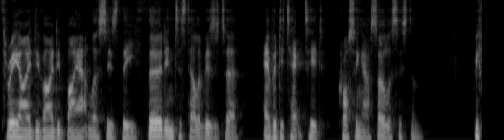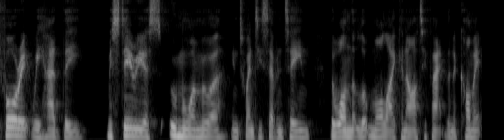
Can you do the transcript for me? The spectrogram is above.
3 I divided by Atlas is the third interstellar visitor ever detected crossing our solar system. Before it, we had the mysterious Oumuamua in 2017, the one that looked more like an artifact than a comet.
